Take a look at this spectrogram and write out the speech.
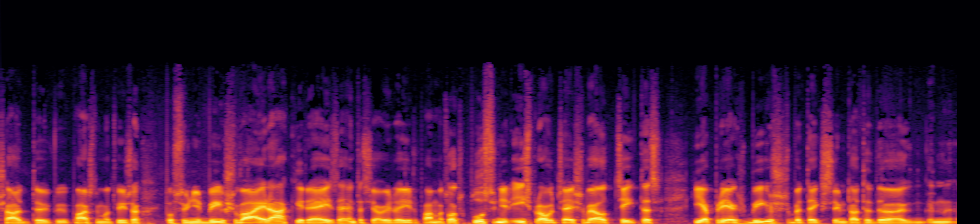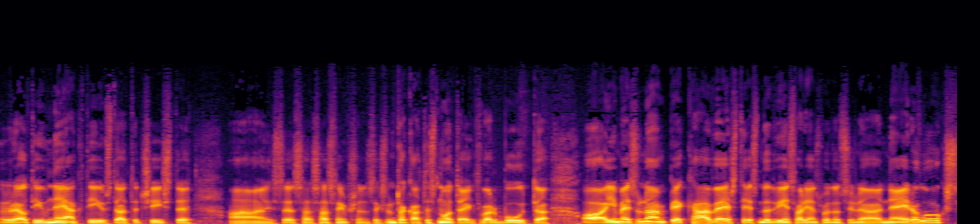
šādi pārslimot vīrusu. Plus viņi ir bijuši vairāki reizē, un tas jau ir, ir pamatoks. Plus viņi ir izprovocējuši vēl citas iepriekš bijušas, bet, teiksim, tātad relatīvi neaktīvas tātad šīs te, saslimšanas. Teiksim, tā kā tas noteikti var būt. Ja mēs runājam pie kā vērsties, tad viens variants, protams, ir neiroloģis.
